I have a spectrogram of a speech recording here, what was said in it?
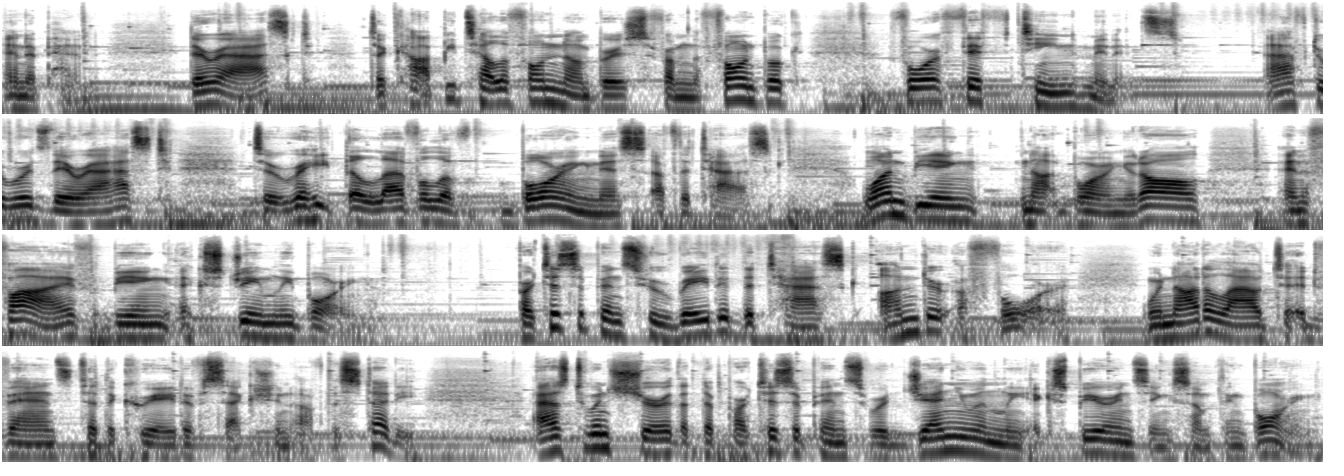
and a pen. They were asked to copy telephone numbers from the phone book for 15 minutes. Afterwards, they were asked to rate the level of boringness of the task, one being not boring at all, and five being extremely boring. Participants who rated the task under a 4 were not allowed to advance to the creative section of the study, as to ensure that the participants were genuinely experiencing something boring.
